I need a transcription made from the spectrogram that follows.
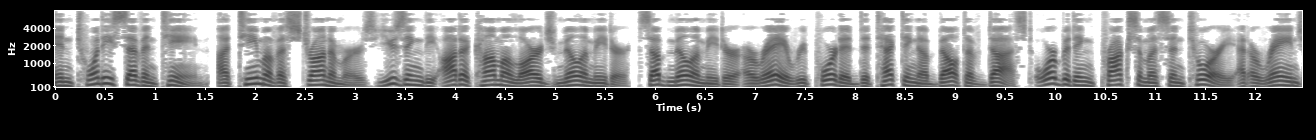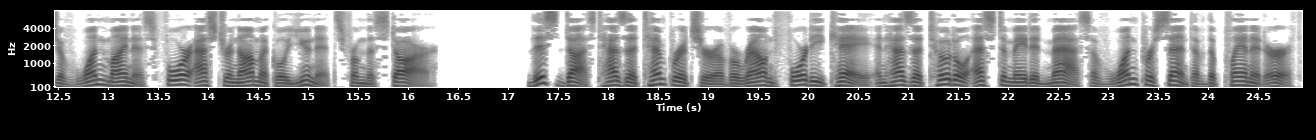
In 2017, a team of astronomers using the Atacama Large Millimeter, Sub-millimeter Array reported detecting a belt of dust orbiting Proxima Centauri at a range of 1–4 astronomical units from the star. This dust has a temperature of around 40 K and has a total estimated mass of 1% of the planet Earth,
